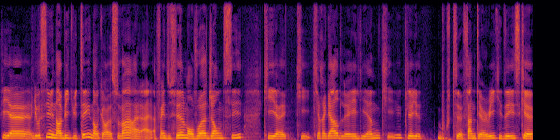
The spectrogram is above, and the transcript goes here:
Puis euh, il y a aussi une ambiguïté, donc euh, souvent à, à la fin du film, on voit John C. qui, euh, qui, qui regarde le alien, qui, puis là, il y a beaucoup de fan theory qui disent que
